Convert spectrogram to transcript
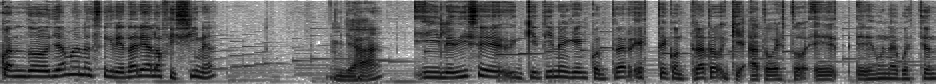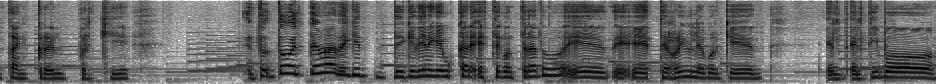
Cuando llama a la secretaria a la oficina Ya. y le dice que tiene que encontrar este contrato, que a todo esto es una cuestión tan cruel porque to- todo el tema de que, de que tiene que buscar este contrato es, es- es terrible porque el, el tipo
